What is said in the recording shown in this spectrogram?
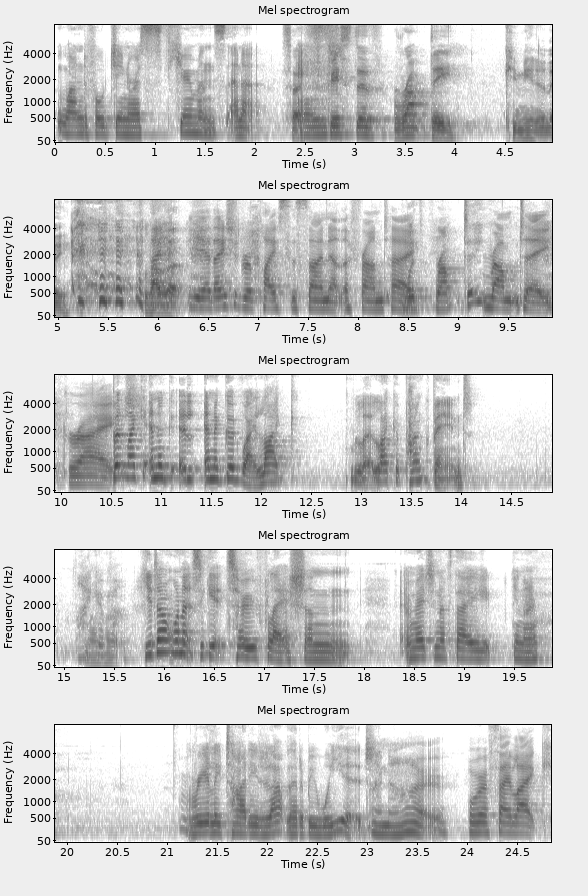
wonderful, generous humans in it. So And- festive, rumpty, community. Love it. Yeah, they should replace the sign out the front, eh? with Rumpty. Rumpty, great. But like in a in a good way, like like a punk band. like a, You don't want it to get too flash, and imagine if they, you know, really tidied it up. That'd be weird. I know. Or if they like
